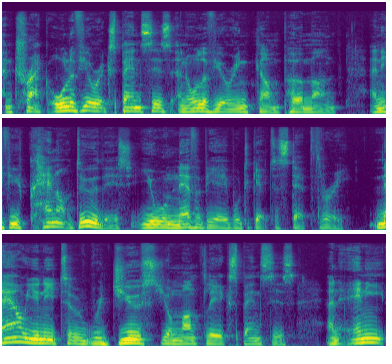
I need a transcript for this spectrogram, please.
and track all of your expenses and all of your income per month. And if you cannot do this, you will never be able to get to step three. Now you need to reduce your monthly expenses and any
